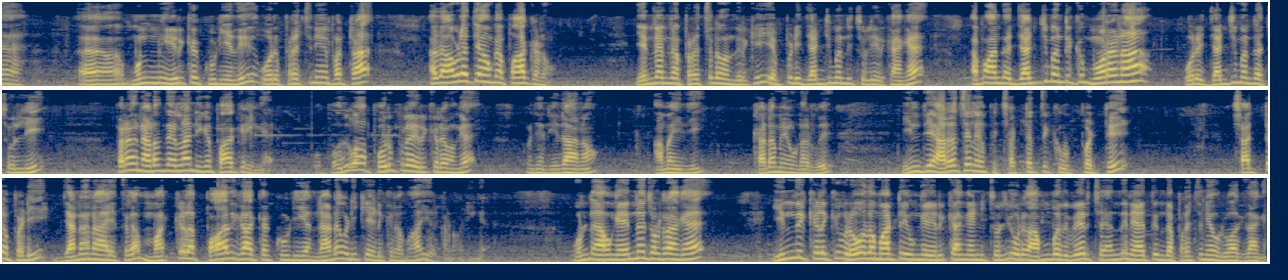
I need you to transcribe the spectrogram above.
முன் இருக்கக்கூடியது ஒரு பிரச்சனையை பற்றா அது அவ்வளோத்தையும் அவங்க பார்க்கணும். என்னென்ன பிரச்சனை வந்திருக்கு எப்படி ஜட்ஜ்மெண்ட் சொல்லியிருக்காங்க. அப்போ அந்த ஜட்ஜ்மெண்ட்டுக்கு முரணாக ஒரு ஜட்ஜ்மெண்ட்டை சொல்லி பிறகு நடந்ததெல்லாம் நீங்கள் பார்க்குறீங்க. பொதுவாக பொறுப்பில் இருக்கிறவங்க கொஞ்சம் நிதானம் அமைதி கடமை உணர்வு. இந்திய அரசியலமைப்பு சட்டத்துக்கு உட்பட்டு சட்டப்படி ஜனநாயகத்தில் மக்களை பாதுகாக்கக்கூடிய நடவடிக்கை எடுக்கிற மாதிரி இருக்கணும் நீங்கள் ஒன்று அவங்க என்ன சொல்கிறாங்க இந்துக்களுக்கு விரோதமாட்டு இவங்க இருக்காங்கன்னு சொல்லி ஒரு ஐம்பது பேர் சேர்ந்து நேற்று இந்த பிரச்சனையை உருவாக்குதாங்க.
